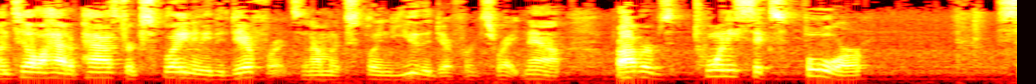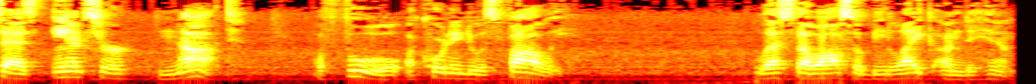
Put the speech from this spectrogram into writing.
until I had a pastor explain to me the difference, and I'm going to explain to you the difference right now. Proverbs 26 4 says, Answer not a fool according to his folly, lest thou also be like unto him.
